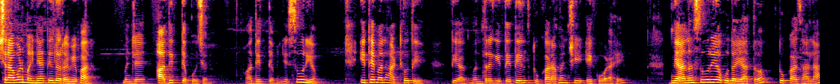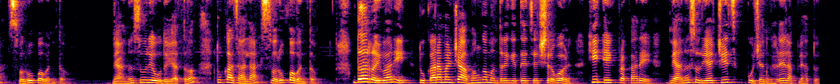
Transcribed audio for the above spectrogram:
श्रावण महिन्यातील रविवार म्हणजे आदित्य पूजन. आदित्य म्हणजे सूर्य. इथे मला आठवते ती मंत्रगीतेतील तुकारामांची एक ओळ आहे. ज्ञानसूर्य उदयात तुका झाला स्वरूपवंत. ज्ञानसूर्य उदयात तुका झाला स्वरूपवंत. दर रविवारी तुकारामांच्या अभंग मंत्रगीतेचे श्रवण ही एक प्रकारे ज्ञानसूर्याचीच पूजन घडेल आपल्या हातून.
